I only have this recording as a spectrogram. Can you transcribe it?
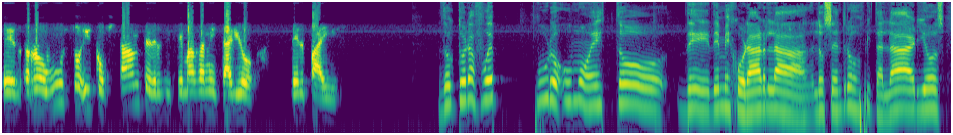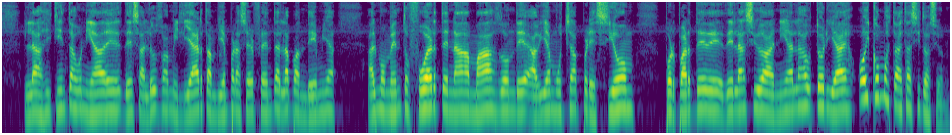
eh, robusto y constante del sistema sanitario del país. Doctora, ¿fue puro humo esto de, de mejorar la, los centros hospitalarios, las distintas unidades de salud familiar también para hacer frente a la pandemia, al momento fuerte nada más, donde había mucha presión por parte de, de la ciudadanía, las autoridades? Hoy, ¿cómo está esta situación?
